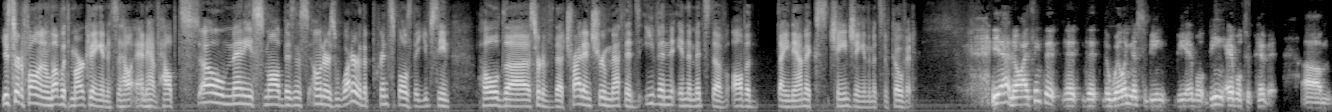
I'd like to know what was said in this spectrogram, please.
you've sort of fallen in love with marketing and, and have helped so many small business owners. What are the principles that you've seen? Hold uh, sort of the tried and true methods, even in the midst of all the dynamics changing in the midst of COVID? Yeah, no, I think that, that, that the willingness to be be able being able to pivot. Um,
